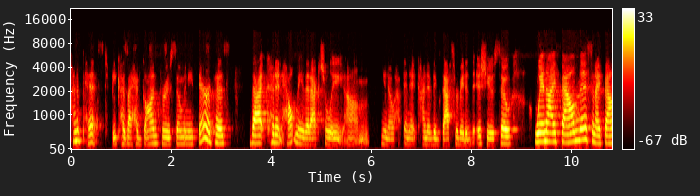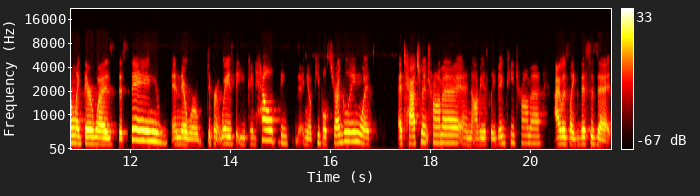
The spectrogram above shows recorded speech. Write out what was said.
kind of pissed because I had gone through so many therapists that couldn't help me that actually um, you know and it kind of exacerbated the issue so when I found this and I found like there was this thing and there were different ways that you can help these, you know, people struggling with attachment trauma and obviously big T trauma, I was like, this is it.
